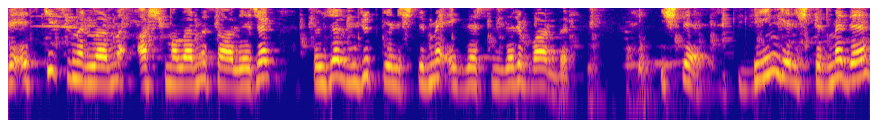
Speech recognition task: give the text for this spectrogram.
ve eski sınırlarını aşmalarını sağlayacak özel vücut geliştirme egzersizleri vardır. İşte beyin geliştirme de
